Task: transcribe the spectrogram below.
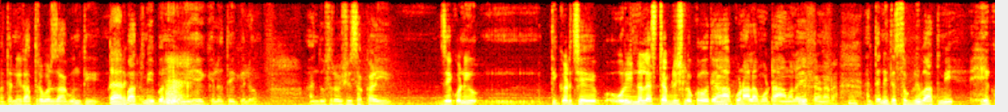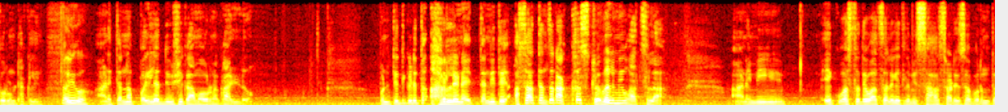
मग त्यांनी रात्रभर जागून ती तयार. बातमी बनवली हे केलं ते केलं. आणि दुसऱ्या दिवशी सकाळी जे कोणी तिकडचे ओरिजिनल एस्टॅब्लिश लोक होते हा कोण आला मोठा आम्हाला हे करणारा. आणि त्यांनी ते सगळी बातमी हे करून टाकली. आणि त्यांना पहिल्याच दिवशी कामावरनं काढलं. पण ते तिकडे हरले नाहीत. त्यांनी ते असा त्यांचा ना अख्खा स्ट्रगल मी वाचला. आणि मी एक वाजता ते वाचायला घेतलं. मी सहा साडेसहापर्यंत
